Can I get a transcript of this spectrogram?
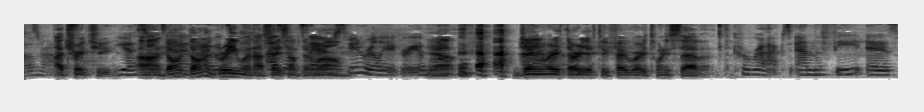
I was wrong. I tricked you. Yes, uh, you don't did. don't I agree was- when I say was something say, I'm wrong. being really agreeable. Yeah. January 30th to February 27th. Correct. And the fee is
